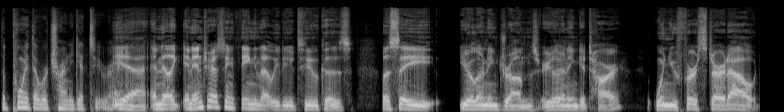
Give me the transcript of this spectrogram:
the point that we're trying to get to, right? Yeah, and like an interesting thing that we do too, because let's say you're learning drums or you're learning guitar. When you first start out,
